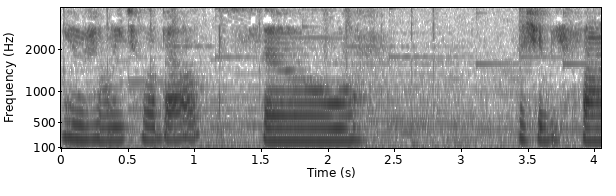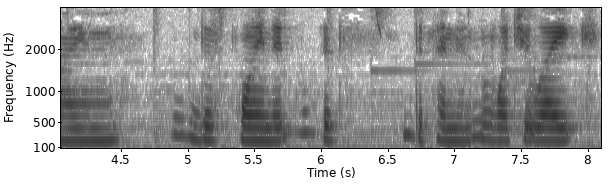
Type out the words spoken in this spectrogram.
Usually to about so. It should be fine. At this point, it, it's dependent on what you like.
